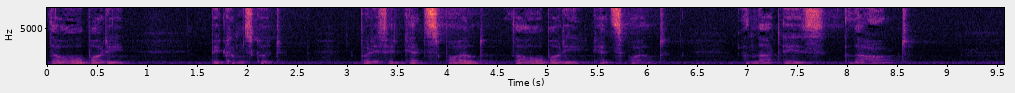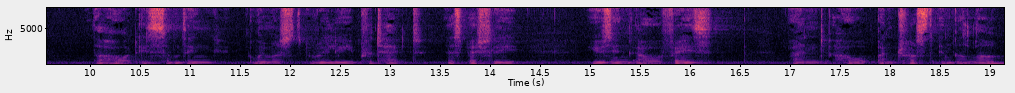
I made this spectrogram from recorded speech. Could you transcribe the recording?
the whole body becomes good. But if it gets spoiled, the whole body gets spoiled. And that is the heart. The heart is something we must really protect, especially using our faith and hope and trust in Allah.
